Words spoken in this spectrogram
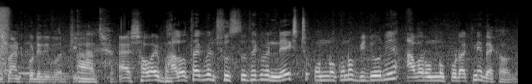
রিফান্ড করে দেবো আর কি। আচ্ছা। সবাই ভালো থাকবেন সুস্থ থাকবেন। নেক্সট অন্য কোনো ভিডিও নিয়ে আবার অন্য প্রোডাক্ট নিয়ে দেখা হবে।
